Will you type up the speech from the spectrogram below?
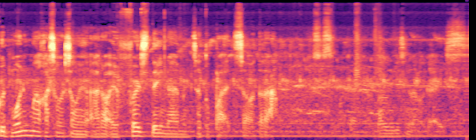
Good morning mga kasorso ngayong araw ay first day namin sa Tupad. So tara. Bagong gising ako guys.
